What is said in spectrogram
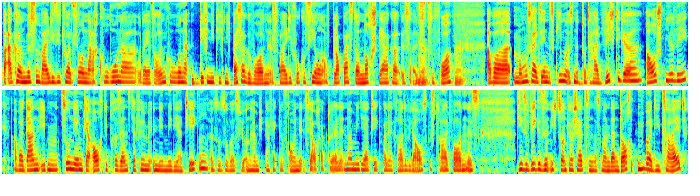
beackern müssen, weil die Situation nach Corona oder jetzt auch in Corona definitiv nicht besser geworden ist, weil die Fokussierung auf Blockbuster noch stärker ist als ja. zuvor. Ja. Aber man muss halt sehen, das Kino ist eine total wichtige Ausspielweg, aber dann eben zunehmend ja auch die Präsenz der Filme in den Mediatheken. Also sowas wie Unheimlich perfekte Freunde ist ja auch aktuell in der Mediathek, weil er gerade wieder ausgestrahlt worden ist. Diese Wege sind nicht zu unterschätzen, dass man dann doch über die Zeit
